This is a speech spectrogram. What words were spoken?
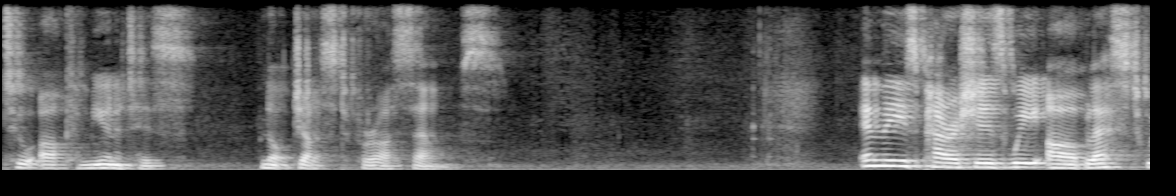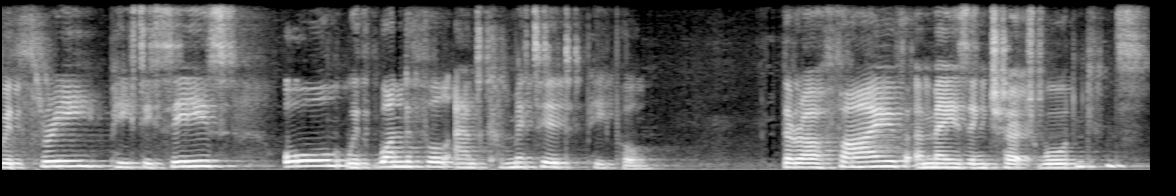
to our communities, not just for ourselves. In these parishes, we are blessed with three PCCs, all with wonderful and committed people. There are five amazing church wardens,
